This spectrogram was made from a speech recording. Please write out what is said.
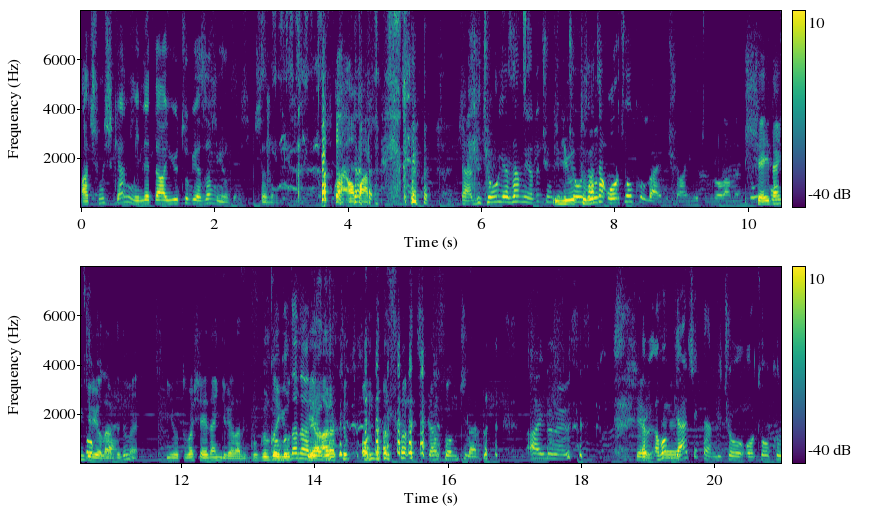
açmışken millet daha YouTube yazamıyordu sanırım. Abart. Yani birçoğu yazamıyordu çünkü birçoğu YouTube'u- zaten ortaokuldaydı şu an YouTuber olanların. çoğu Şeyden giriyorlardı değil mi? YouTube'a şeyden giriyorlardı. Google'da Google'dan YouTube diye aratıp ondan sonra çıkan sonuçlarda. Aynen öyle. Şey, ama e, gerçekten birçoğu ortaokul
